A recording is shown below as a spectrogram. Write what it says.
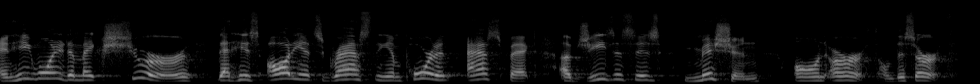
and he wanted to make sure that his audience grasped the important aspect of Jesus' mission on earth, on this earth.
